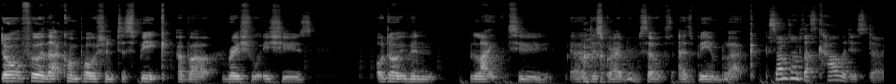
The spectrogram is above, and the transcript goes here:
don't feel that compulsion to speak about racial issues, or don't even like to uh, describe themselves as being black. Sometimes that's cowardice, though.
